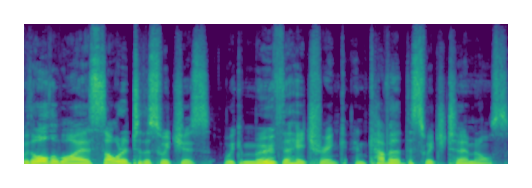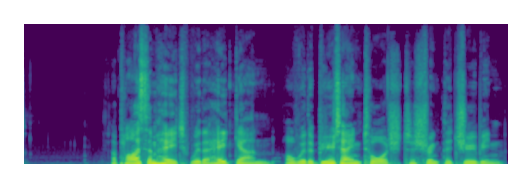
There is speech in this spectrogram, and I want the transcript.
With all the wires soldered to the switches, we can move the heat shrink and cover the switch terminals. Apply some heat with a heat gun or with a butane torch to shrink the tubing.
